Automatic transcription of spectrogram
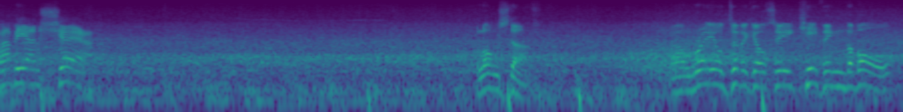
Fabian Schär. Longstaff. Well, real difficulty keeping the ball.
